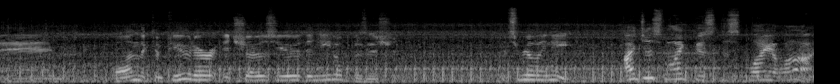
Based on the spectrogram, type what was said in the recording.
And on the computer, it shows you the needle position. It's really neat. I just like this display a lot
